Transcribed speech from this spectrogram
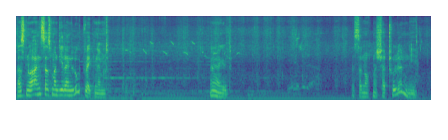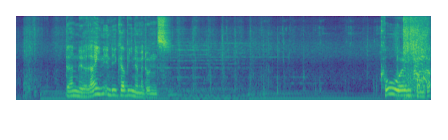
Hast nur Angst, dass man dir dein Loot wegnimmt. Na gut. Ist da noch eine Schatulle? Nee. Dann rein in die Kabine mit uns. Kohlen, komm ra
